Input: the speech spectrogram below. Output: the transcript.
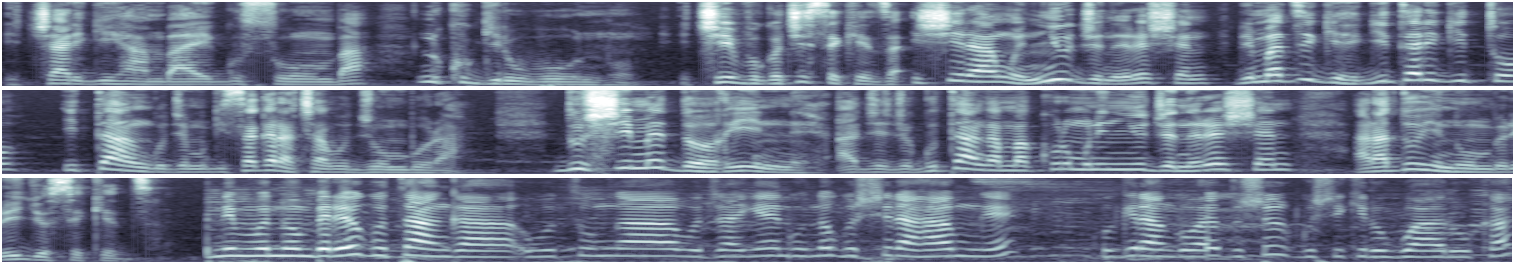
icari gihambaye gusumba no kugira ubuntu icivugo cisekeza ishiramwe new generation rimaze igihe gitari gito itanguje mu gisagara ca Bujumbura dushime Dorine ajeje gutanga amakuru muri new generation araduha intumbero y'iryo sekeza ni mu ntumbero yo gutanga ubutumwa bujanye no gushira hamwe kugira ngo gushikira urwaruka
